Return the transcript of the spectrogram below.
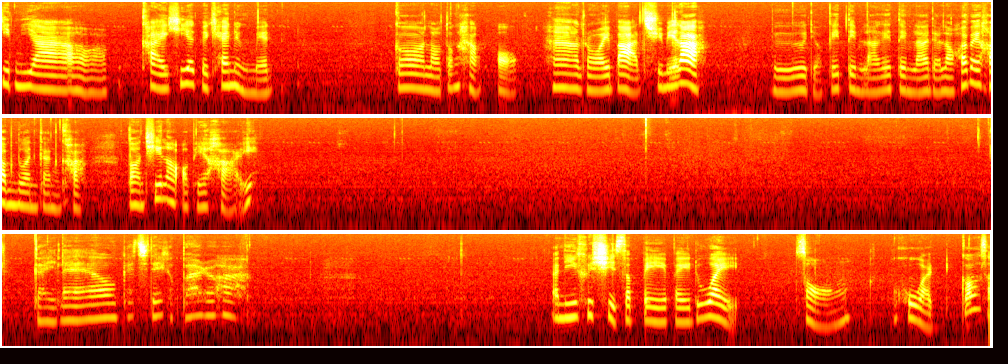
กินยาคลายเครียดไปแค่หนึ่งเม็ดก็เราต้องหักออก 500 บาทใช่ไหมล่ะเออเดี๋ยวใกล้เต็มแล้วใกล้เต็มแล้วเดี๋ยวเราค่อยไปคำนวณกันค่ะ ตอนที่เราเอาไปขายไกลแล้วก็จะได้กลับบ้านแล้วค่ะ อันนี้คือฉีดสเปรย์ไปด้วย 2 วดก็ส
